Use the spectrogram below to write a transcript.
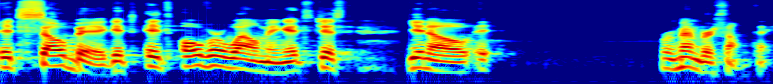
it's so big, it's, it's overwhelming, it's just, you know, it, remember something.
